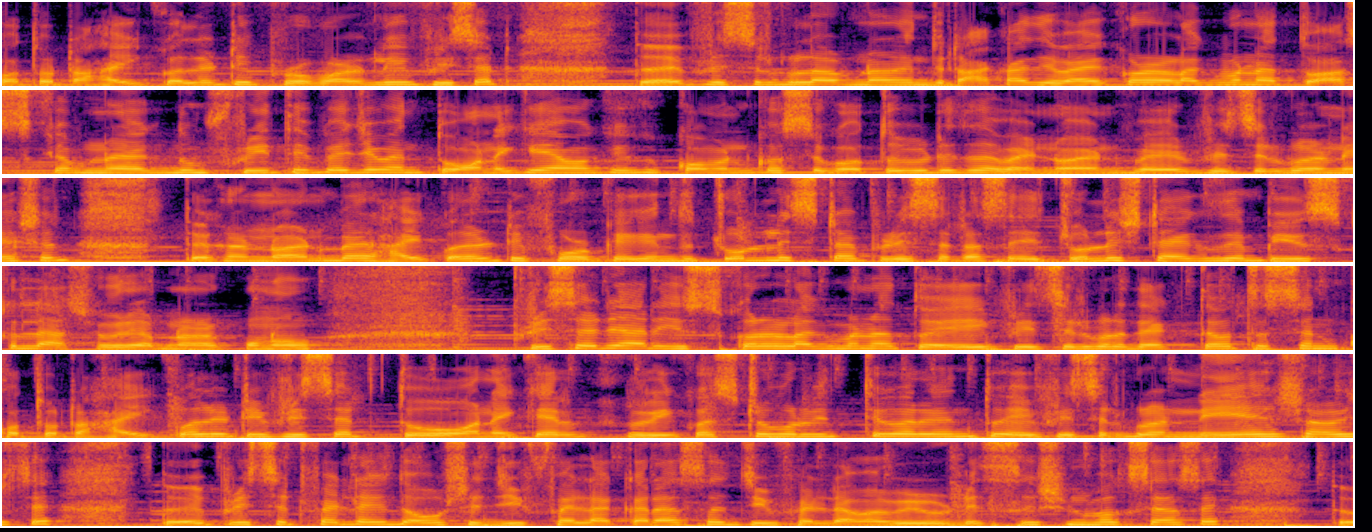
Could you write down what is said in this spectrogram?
কতটা হাই কোয়ালিটি প্রপারলি প্রিসেট তো এই প্রিসেটগুলো আপনারা কিন্তু টাকা দিয়ে বাই করা লাগবে না। তো আজকে আপনারা একদম ফ্রিতে পেয়ে যাবেন। তো অনেকেই আমাকে কমেন্ট করছে গত ভিডিওতে ভাই নয়ন ভাইয়ের প্রিসেটগুলো নিয়ে এসেন তো এখানে নয়ন ভাইয়ের হাই কোয়ালিটি ফোর কে কিন্তু চল্লিশটা প্রিসেট আছে, এই চল্লিশটা এক্সাম্পল ইউজ করলে আশা করি আপনারা কোনো প্রিসেটই আর ইউজ করা লাগবে না। তো এই প্রিসেটগুলো দেখতে পাচ্ছেন, কতটা হাই কোয়ালিটি প্রিসেট তো অনেকের রিকোয়েস্ট উপর ভিত্তি করে কিন্তু এই প্রিসেটগুলো নিয়ে আসা হয়েছে। তো এই প্রিসেট ফাইলটা কিন্তু অবশ্যই জি ফাইল আকারে আছে। জি ফাইলটা আমার ভিডিও ডিসক্রিপশন বক্সে আছে। তো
